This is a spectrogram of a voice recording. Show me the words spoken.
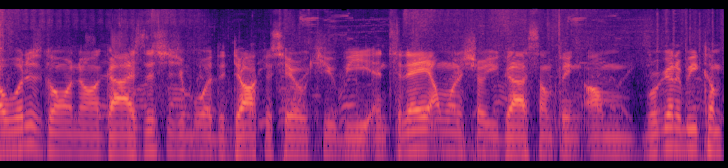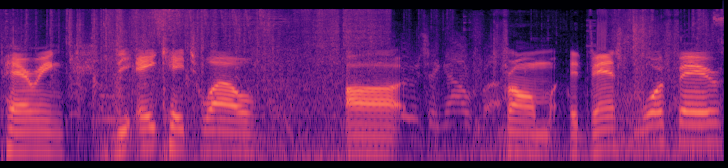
Yo, what is going on guys? This is your boy the Darkest Hero QB and today I want to show you guys something. Um we're going to be comparing the AK-12 uh from Advanced Warfare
